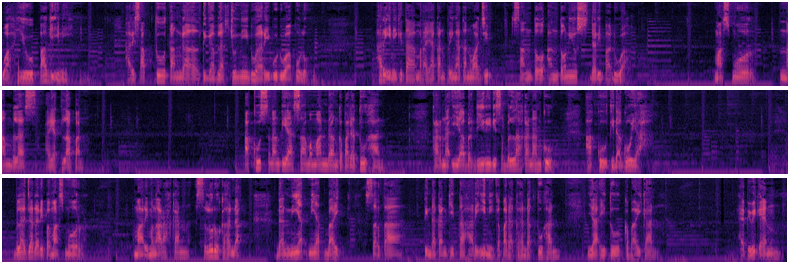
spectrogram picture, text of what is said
Wahyu pagi ini. Hari Sabtu tanggal 13 Juni 2020 Hari ini kita merayakan peringatan wajib Santo Antonius dari Padua. Mazmur 16 ayat 8 Aku senantiasa memandang kepada Tuhan. Karena ia berdiri di sebelah kananku Aku tidak goyah Belajar dari pemazmur Mari mengarahkan seluruh kehendak Dan niat-niat baik Serta tindakan kita hari ini kepada kehendak Tuhan Yaitu kebaikan. Happy weekend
